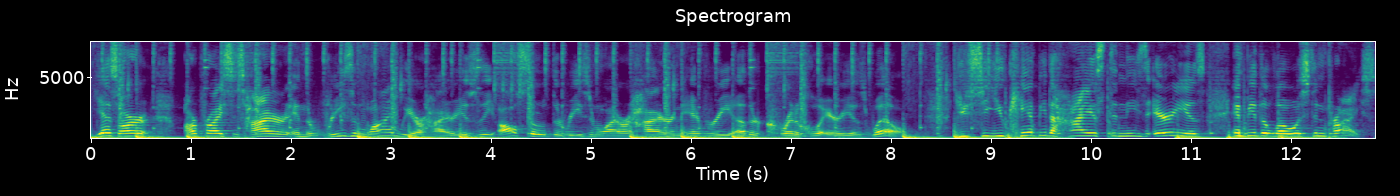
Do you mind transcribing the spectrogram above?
yes, our our price is higher, and the reason why we are higher is the also the reason why we're higher in every other critical area as well. You see, you can't be the highest in these areas and be the lowest in price.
